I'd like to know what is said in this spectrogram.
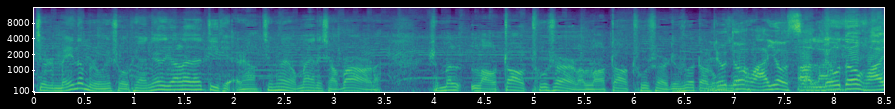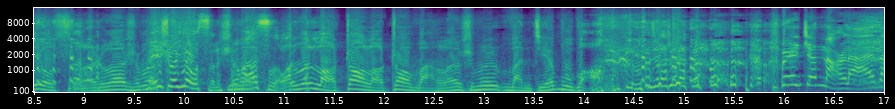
就是没那么容易受骗。你看原来在地铁上经常有卖那小报的，什么老赵出事儿了，老赵出事儿，就说赵忠刘德华又死啊，了，刘德华又死了，什么 什么没说又死了，刘德华死了什。么老赵老赵晚了，什么晚节不保，什么就是 不是这哪儿来的？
